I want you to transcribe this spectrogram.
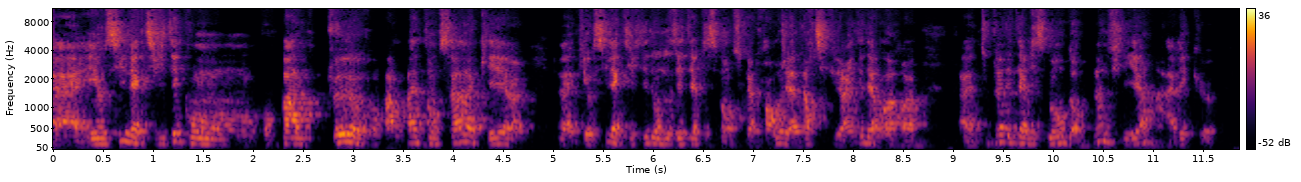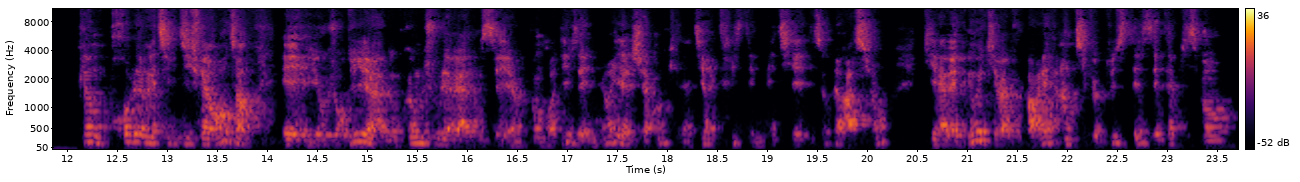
Euh, et aussi l'activité qu'on parle peu, qu'on parle pas tant que ça, qui est, euh, qui est aussi l'activité dans nos établissements. Parce que la Croix-Rouge a la particularité d'avoir euh, tout plein d'établissements dans plein de filières avec plein de problématiques différentes. Et, aujourd'hui, donc comme je vous l'avais annoncé vendredi, vous avez Muriel Jamon, qui est la directrice des métiers des opérations, qui est avec nous et qui va vous parler un petit peu plus des établissements.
